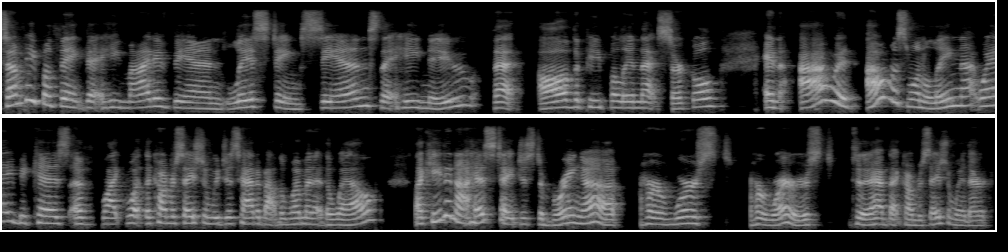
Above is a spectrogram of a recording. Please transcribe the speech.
Some people think that he might have been listing sins that he knew that all the people in that circle and I would, I almost want to lean that way because of like what the conversation we just had about the woman at the well. Like he did not hesitate just to bring up her worst, her worst to have that conversation with her.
